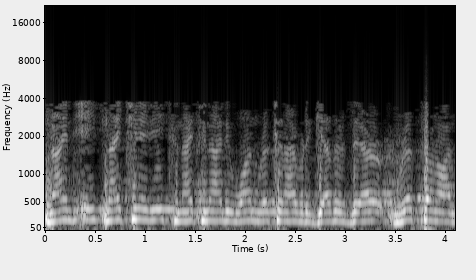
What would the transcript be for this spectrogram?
1988 to 1991, Rick and I were together there. Rick went on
